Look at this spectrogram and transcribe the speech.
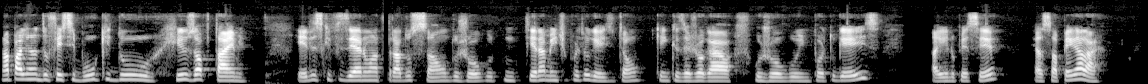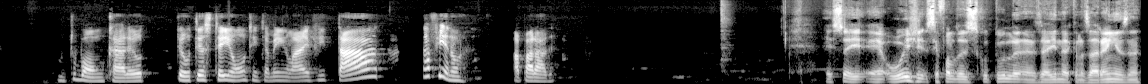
Na página do Facebook do Heroes of Time. Eles que fizeram a tradução do jogo inteiramente em português. Então, quem quiser jogar o jogo em português, aí no PC, é só pegar lá. Muito bom, cara. Eu, eu testei ontem também em live. Tá, tá fino a parada. É isso aí. É, hoje, você falou das esculturas aí, naquelas aranhas, né?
